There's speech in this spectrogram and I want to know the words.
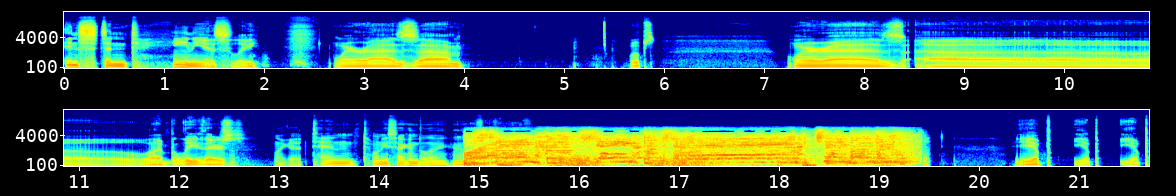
instantaneously whereas um whoops. Whereas uh I believe there's like a 10 20 second delay. Yep, yep, yep.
